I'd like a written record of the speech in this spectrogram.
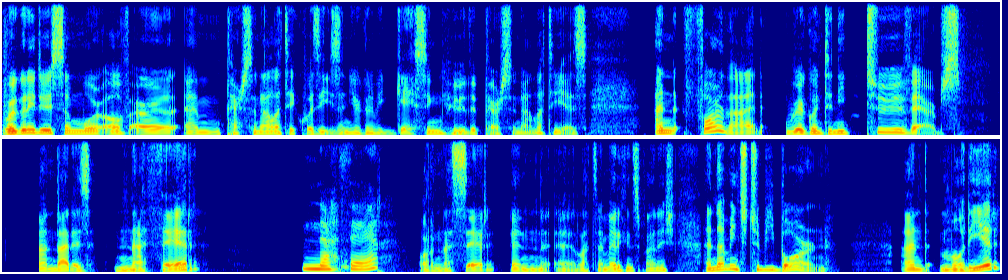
We're going to do some more of our um, personality quizzes, and you're going to be guessing who the personality is. And for that, we're going to need two verbs, and that is nacer Nacer, or nacer in uh, Latin American Spanish, and that means to be born. And morir,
